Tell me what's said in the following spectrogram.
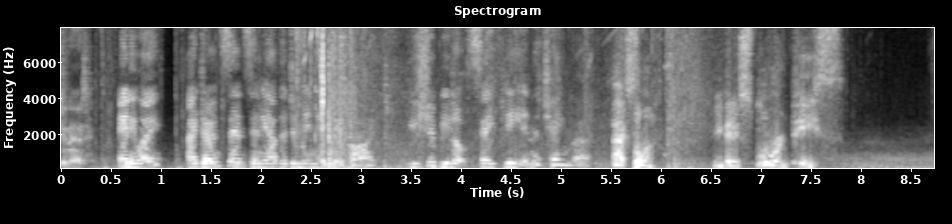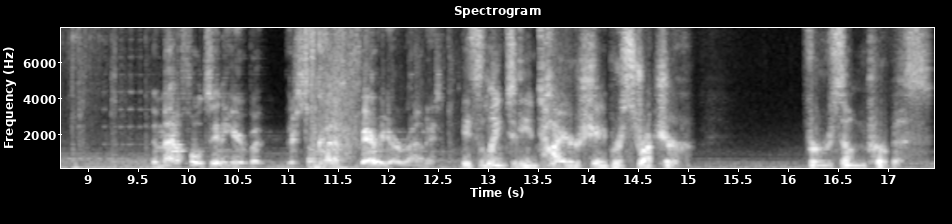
Now mention it. Anyway, I don't sense any other Dominion nearby. You should be locked safely in the chamber. Excellent. You can explore in peace. The manifold's in here, but there's some kind of barrier around it. It's linked to the entire Shaper structure. For some purpose.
